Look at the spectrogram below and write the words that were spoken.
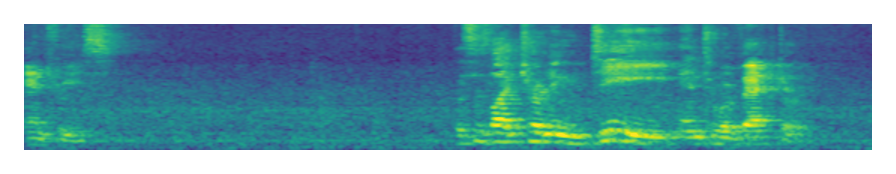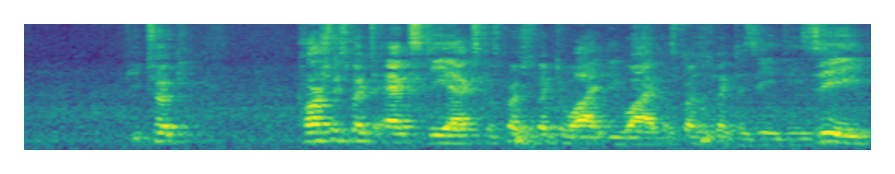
entries. This is like turning D into a vector. If you took partial respect to x dx plus partial respect to y dy plus partial respect to z dz,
